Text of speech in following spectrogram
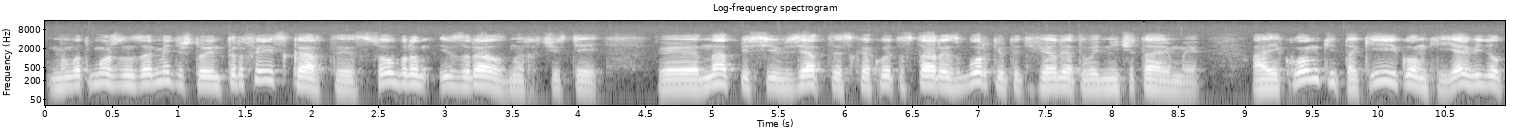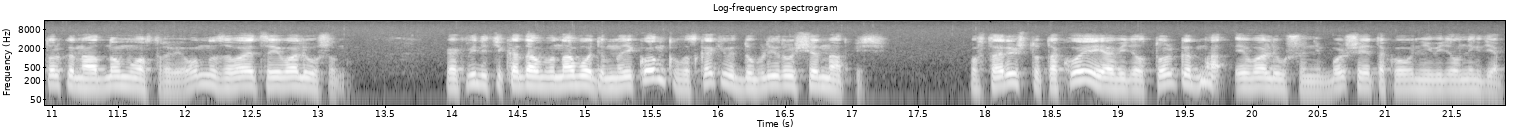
Ну вот можно заметить, что интерфейс карты собран из разных частей надписи взяты с какой-то старой сборки, вот эти фиолетовые нечитаемые. А иконки, такие иконки я видел только на одном острове. Он называется Evolution. Как видите, когда мы наводим на иконку, выскакивает дублирующая надпись. Повторюсь, что такое я видел только на Evolution. Больше я такого не видел нигде.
